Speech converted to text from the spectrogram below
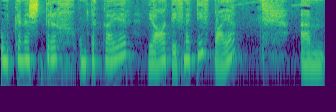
Om kinders terug om te kuier, ja, definitief baie. Um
